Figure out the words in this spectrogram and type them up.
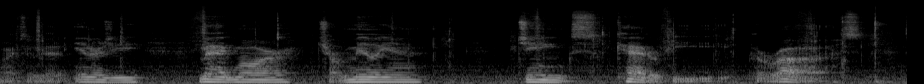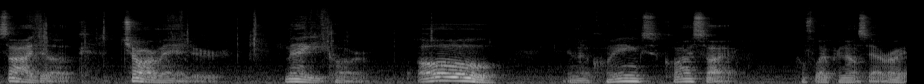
Alright, so we got Energy, Magmar, Charmeleon, Jynx, Caterpie, Paras, Psyduck, Charmander, Magikarp. Oh, and a Queen's Quasar. Hopefully I pronounced that right.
